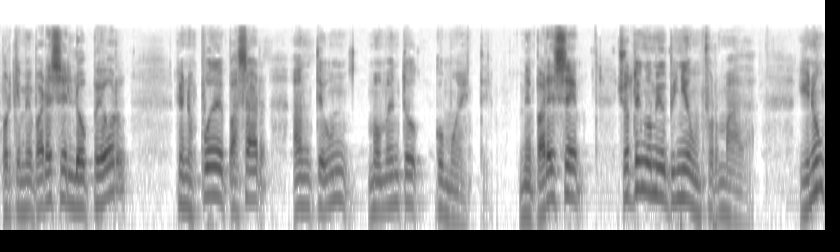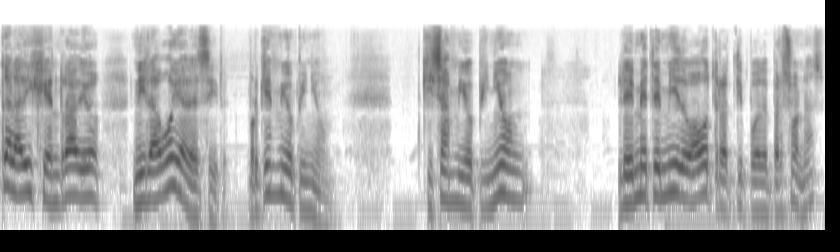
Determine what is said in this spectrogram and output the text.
Porque me parece lo peor que nos puede pasar ante un momento como este. Me parece, yo tengo mi opinión formada y nunca la dije en radio ni la voy a decir, porque es mi opinión. Quizás mi opinión le mete miedo a otro tipo de personas.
